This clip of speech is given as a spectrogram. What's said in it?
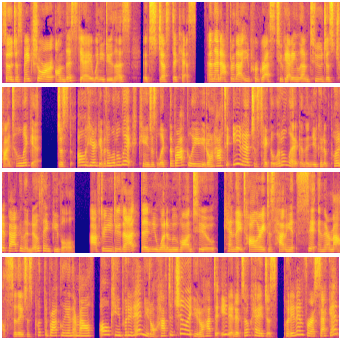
So just make sure on this day when you do this, it's just a kiss. And then after that, you progress to getting them to just try to lick it. Just, oh, here, give it a little lick. Can you just lick the broccoli? You don't have to eat it, just take a little lick, and then you can put it back in the no thank you bowl. After you do that, then you want to move on to can they tolerate just having it sit in their mouth? So they just put the broccoli in their mouth. Oh, can you put it in? You don't have to chew it. You don't have to eat it. It's okay. Just put it in for a second.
